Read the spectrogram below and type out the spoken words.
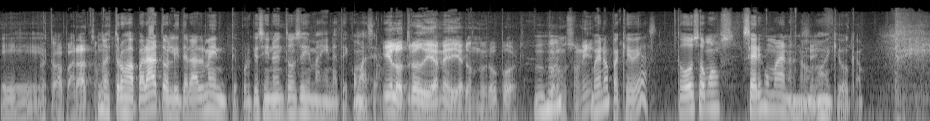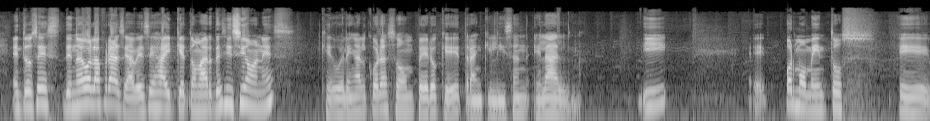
eh, Nuestro aparato. nuestros aparatos, literalmente, porque si no, entonces imagínate cómo hacer. Y el otro día me dieron duro por, por un sonido. Bueno, para que veas. Todos somos seres humanos, no Sí. nos equivocamos. Entonces, de nuevo la frase, a veces hay que tomar decisiones que duelen al corazón, pero que tranquilizan el alma. Y eh, por momentos, eh,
